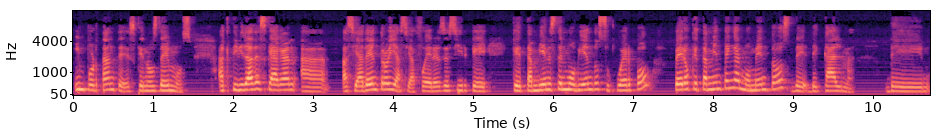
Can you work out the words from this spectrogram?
importantes que nos demos. Actividades que hagan hacia adentro y hacia afuera, es decir, que, que, también estén moviendo su cuerpo, pero que también tengan momentos de, de calma, de,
